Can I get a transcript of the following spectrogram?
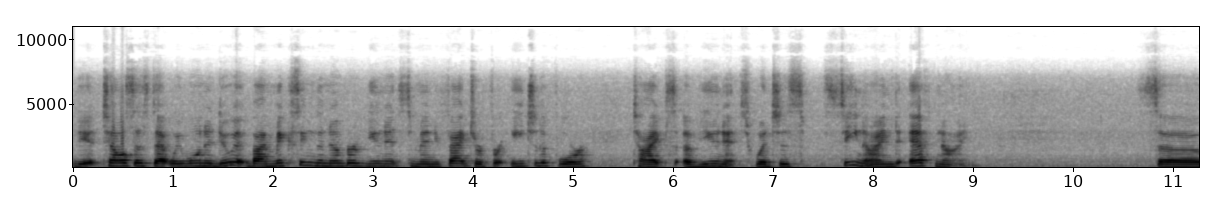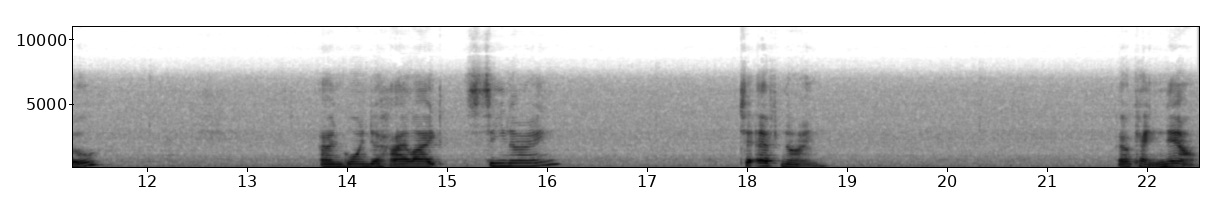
it tells us that we want to do it by mixing the number of units to manufacture for each of the four types of units, which is C9 to F9. So I'm going to highlight C9 to F9. Okay, now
